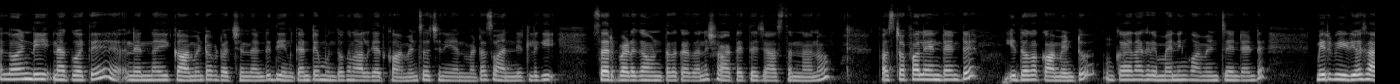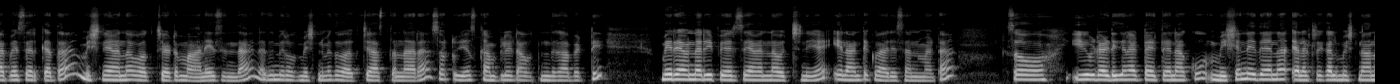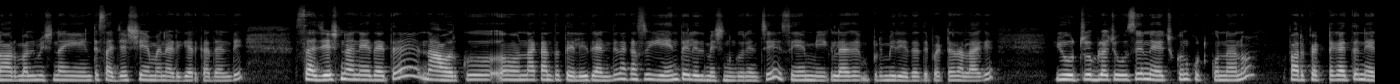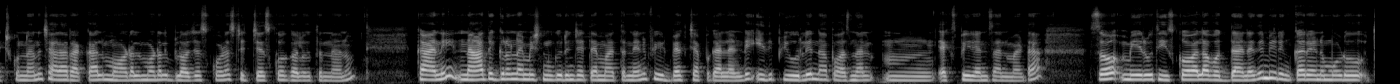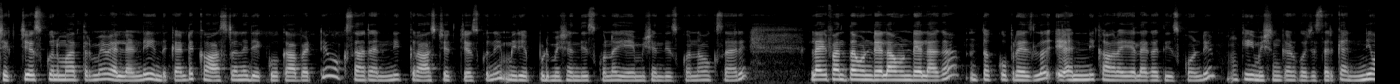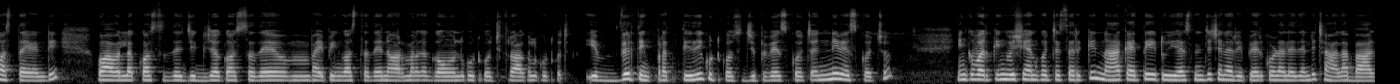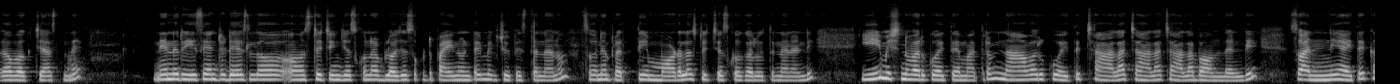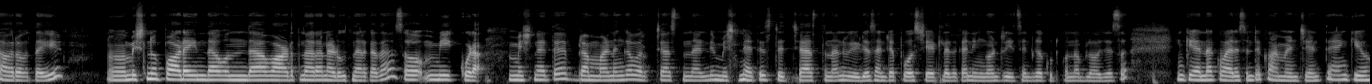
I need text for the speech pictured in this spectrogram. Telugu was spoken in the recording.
హలో అండి. నాకు అయితే నిన్న ఈ కామెంట్ ఒకటి వచ్చిందండి. దీనికంటే ముందు ఒక నాలుగైదు కామెంట్స్ వచ్చినాయి అనమాట సో, అన్నిటికి సరిపడగా ఉంటుంది కదా అని షార్ట్ అయితే చేస్తున్నాను. ఫస్ట్ ఆఫ్ ఆల్ ఏంటంటే ఇదొక కామెంటు. ఇంకా నాకు రిమైనింగ్ కామెంట్స్ ఏంటంటే మీరు వీడియోస్ ఆపేశారు కదా! మిషన్ ఏమైనా వర్క్ చేయడం మానేసిందా? లేదా మీరు మిషన్ మీద వర్క్ చేస్తున్నారా? సో, టూ ఇయర్స్ కంప్లీట్ అవుతుంది కాబట్టి మీరు ఏమైనా రిపేర్స్ ఏమైనా వచ్చినాయా? ఇలాంటి క్వైరీస్ అనమాట. సో, ఈవిడ అడిగినట్టయితే నాకు మిషన్ ఏదైనా ఎలక్ట్రికల్ మిషనా? నార్మల్ మిషనా? ఏంటి సజెస్ట్ చేయమని అడిగారు కదండీ! సజెషన్ అనేది అయితే నా వరకు నాకు అంత తెలియదండి నాకు అసలు ఏం తెలియదు మిషన్ గురించి. సేమ్ మీకులాగా ఇప్పుడు మీరు ఏదైతే పెట్టారో అలాగే యూట్యూబ్‌లో చూసి నేర్చుకుని కుట్టుకున్నాను. పర్ఫెక్ట్‌గా అయితే నేర్చుకున్నాను. చాలా రకాల మోడల్, మోడల్ బ్లౌజెస్ కూడా స్టిచ్ చేసుకోగలుగుతున్నాను. కానీ నా దగ్గర ఉన్న మిషన్ గురించి అయితే మాత్రం నేను ఫీడ్‌బ్యాక్ చెప్పగలనండి. ఇది ప్యూర్‌లీ నా పర్సనల్ ఎక్స్‌పీరియన్స్ అనమాట. సో, మీరు తీసుకోవాలా? వద్దా? అనేది మీరు ఇంకా 2, 3 చెక్ చేసుకుని మాత్రమే వెళ్ళండి. ఎందుకంటే కాస్ట్ అనేది ఎక్కువ కాబట్టి ఒకసారి అన్ని క్రాస్ చెక్ చేసుకుని మీరు ఎప్పుడు మిషన్ తీసుకున్నా, ఏ మిషన్ తీసుకున్నా ఒకసారి లైఫ్ అంతా ఉండేలా ఉండేలాగా తక్కువ ప్రైస్‌లో అన్నీ కవర్ అయ్యేలాగా తీసుకోండి. ఇంకా ఈ మిషన్ కాడికి వచ్చేసరికి అన్నీ వస్తాయండి. ఓవర్‌లాక్ వస్తుంది జిగ్‌జాగ్ వస్తుంది పైపింగ్ వస్తుంది నార్మల్‌గా గౌన్లు కుట్టుకోవచ్చు, ఫ్రాకులు కుట్టుకోవచ్చు. ఎవ్రీథింగ్ ప్రతిదీ కుట్టుకోవచ్చు. జిప్ వేసుకోవచ్చు, అన్నీ వేసుకోవచ్చు. ఇంకా వర్కింగ్ విషయానికి వచ్చేసరికి నాకైతే ఈ టూ ఇయర్స్ నుంచి చిన్న రిపేర్ కూడా లేదండి. చాలా బాగా వర్క్ చేస్తుంది. నేను రీసెంట్ డేస్‌లో స్టిచ్చింగ్ చేసుకున్న బ్లౌజెస్ ఒకటి పైనుంటే మీకు చూపిస్తున్నాను. సో, నేను ప్రతి మోడల్లో స్టిచ్ చేసుకోగలుగుతున్నానండి. ఈ మిషన్ వరకు అయితే మాత్రం నా వరకు అయితే చాలా చాలా చాలా బాగుందండి సో, అన్నీ అయితే కవర్ అవుతాయి. మిషన్ పాడైందా? ఉందా? వాడుతున్నారా? అని అడుగుతున్నారు కదా! సో, మీకు కూడా మిషన్ అయితే బ్రహ్మాండంగా వర్క్ చేస్తుందండి. మిషన్ అయితే స్టిచ్ చేస్తున్నాను. వీడియోస్ అంటే పోస్ట్ చేయట్లేదు కానీ ఇంకోటి రీసెంట్‌గా కుట్టుకున్న బ్లౌజెస్. ఇంకేమైనా క్వారీస్ ఉంటే కామెంట్ చేయండి. Thank you.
